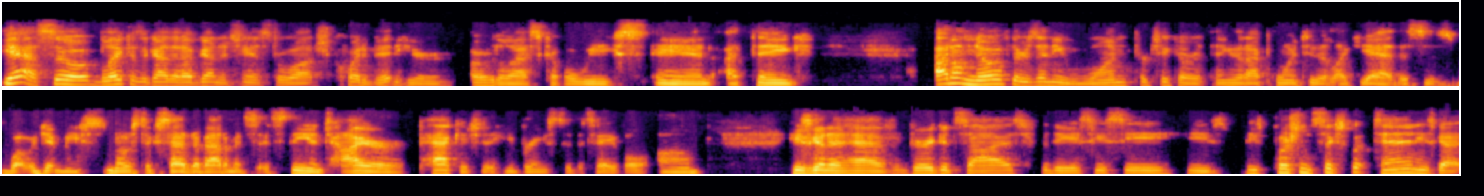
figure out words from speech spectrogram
Yeah, so Blake is a guy that I've gotten a chance to watch quite a bit here over the last couple weeks, and I think I don't know if there's any one particular thing that I point to that, like, yeah, this is what would get me most excited about him. It's it's the entire package that he brings to the table. Um, He's going to have very good size for the ACC. He's he's pushing six foot ten. He's got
